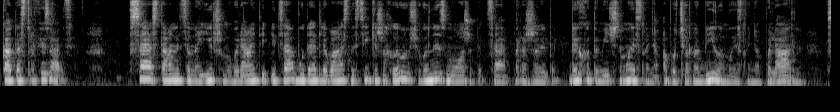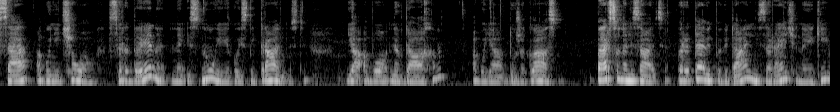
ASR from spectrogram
Катастрофізація. Все станеться в найгіршому варіанті, і це буде для вас настільки жахливим, що ви не зможете це пережити. Дихотомічне мислення або чорно-біле мислення, полярне. Все або нічого. Середини не існує якоїсь нейтральності. Я або невдаха, або я дуже класний. Персоналізація. Берете відповідальність за речі, на які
